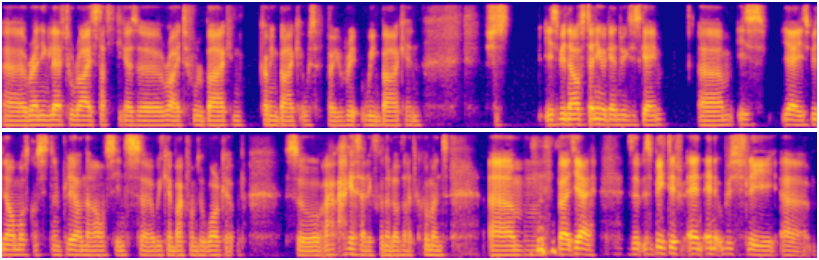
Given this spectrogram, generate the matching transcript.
uh, running left to right, starting as a right full back and coming back with a very wing back, and just he's been outstanding again during this game. Um, he's yeah, he's been our most consistent player now since uh, we came back from the World Cup. So I, I guess Alex gonna love that comment. Um, but yeah, it's a, it's a big difference, and, and obviously um,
